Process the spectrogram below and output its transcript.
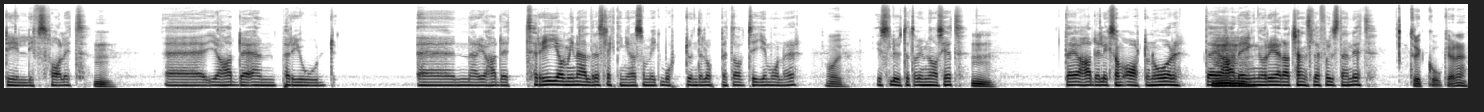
det är livsfarligt. Mm. Eh, jag hade en period eh, när jag hade tre av mina äldre släktingar som gick bort under loppet av tio månader Oj. i slutet av gymnasiet. Mm. Där jag hade liksom 18 år, där jag Mm. hade ignorerat känslor fullständigt. Tryckkokare.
